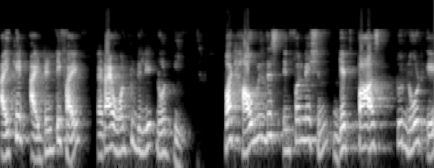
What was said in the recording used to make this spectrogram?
I can identify that I want to delete node B but how will this information get passed to node A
